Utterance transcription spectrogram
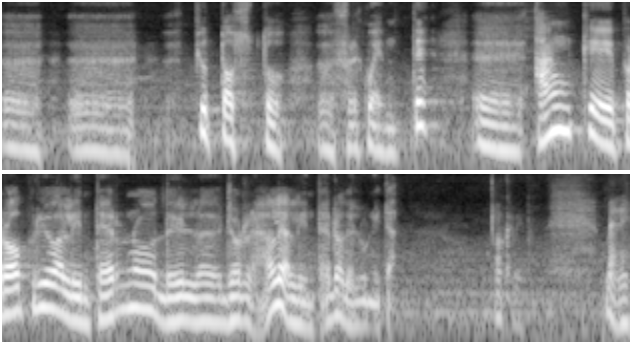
eh, eh, anche proprio all'interno del giornale, all'interno dell'unità. Ho capito. Bene,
